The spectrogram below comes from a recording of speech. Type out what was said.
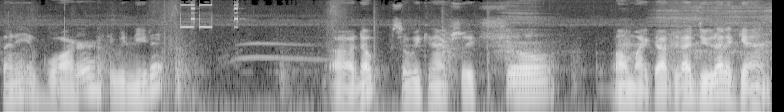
plenty of water. Do we need it? Uh, nope. So we can actually fill Oh my god, did I do that again?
